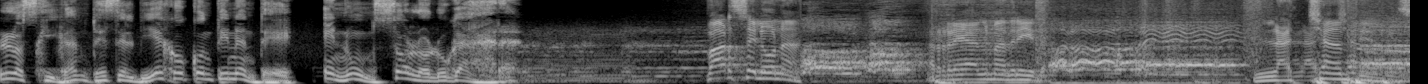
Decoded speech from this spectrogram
los gigantes del viejo continente en un solo lugar. Barcelona, Real Madrid, la Champions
